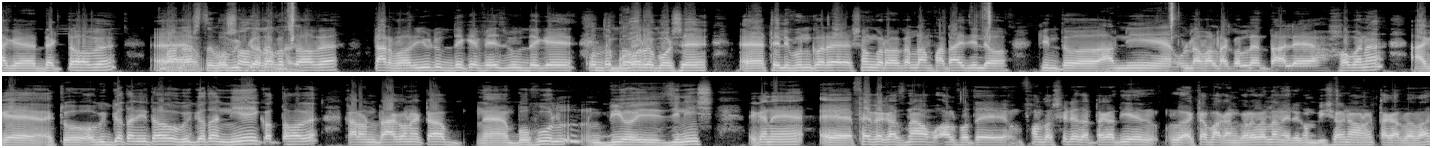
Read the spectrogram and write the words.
আগে দেখতে হবে মাঠে আসতে হবে, অভিজ্ঞতা করতে হবে। তারপর ইউটিউব দেখে ফেসবুক দেখে ঘরে বসে টেলিফোন করে সংগ্রহ করলাম ফাটাই দিল। কিন্তু আপনি উল্টা পাল্টা করলেন তাহলে হবে না। আগে একটু অভিজ্ঞতা নিতে হবে অভিজ্ঞতা নিয়েই করতে হবে। কারণ ড্রাগন একটা বহুল বিয়ই জিনিস। এখানে ফেভে গাছ না অল্পতে পঞ্চাশ ষাট হাজার টাকা দিয়ে একটা বাগান করে ফেললাম। এরকম বিষয় না অনেক টাকার ব্যাপার।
